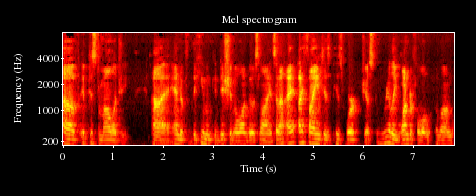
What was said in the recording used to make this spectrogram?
of epistemology uh, and of the human condition along those lines. And I, I find his his work just really wonderful along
